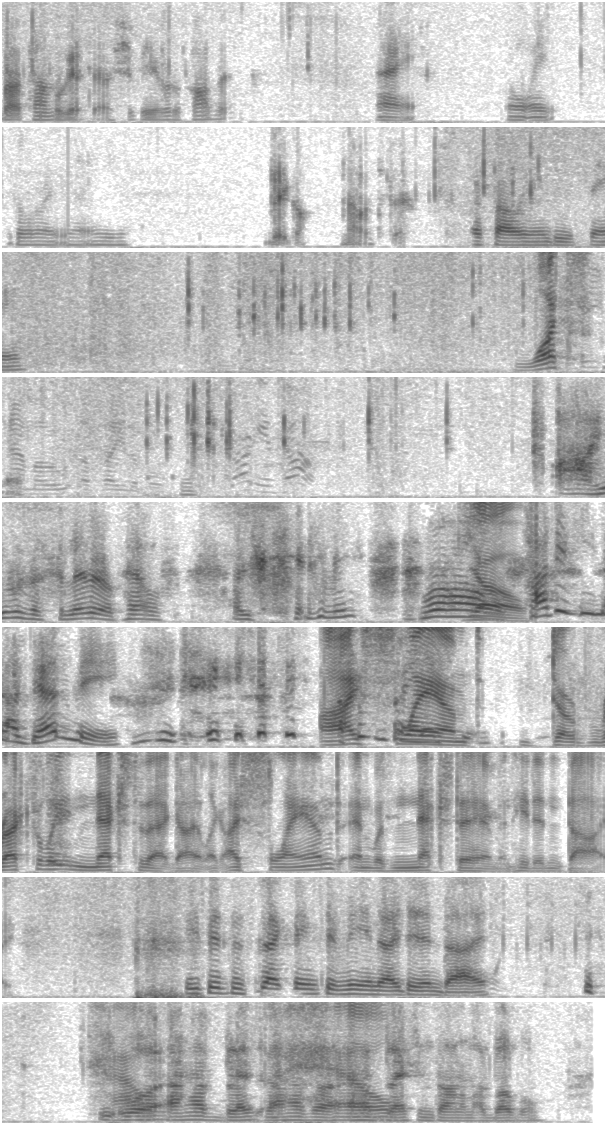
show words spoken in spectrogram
About time we'll get there. I should be able to pop it. Alright. Don't wait. Go right behind you. There you go. Now it's there. I'm probably gonna do the same. What? Ah, he was a slither of health. Are you kidding me? Bro, Yo. how did he not get me? I slammed directly next to that guy. Like I slammed and was next to him, and he didn't die. he did the exact thing to me and I didn't die. Well, I have bless. the I have uh, I have blessings on on my bubble.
